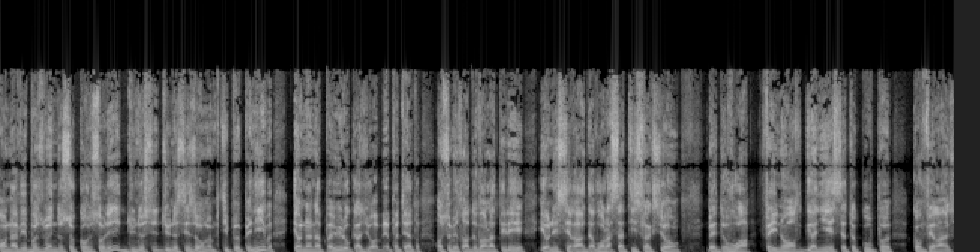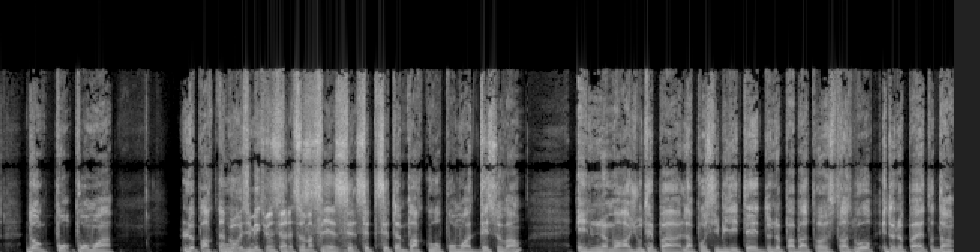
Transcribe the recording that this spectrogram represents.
on avait besoin de se consoler d'une sa- d'une saison un petit peu pénible et on n'en a pas eu l'occasion. Mais peut-être on se mettra devant la télé et on essaiera d'avoir la satisfaction ben, de voir Feyenoord gagner cette coupe conférence. Donc pour pour moi, le parcours. Un beau résumé que tu viens de faire la saison marseillaise. C'est- un parcours pour moi décevant. Et ne me rajoutez pas la possibilité de ne pas battre Strasbourg et de ne pas être dans,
